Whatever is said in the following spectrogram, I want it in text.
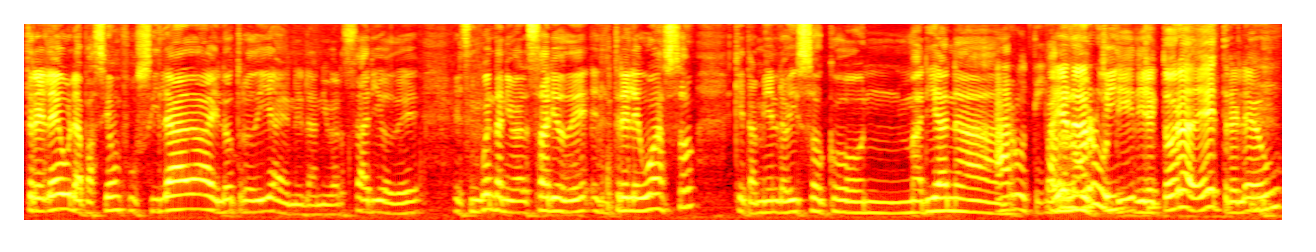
Treleu, La Pasión Fusilada, el otro día en el aniversario de. El 50 aniversario de El Treleguazo, que también lo hizo con Mariana Arruti. Mariana Ruti, directora de Treleu,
